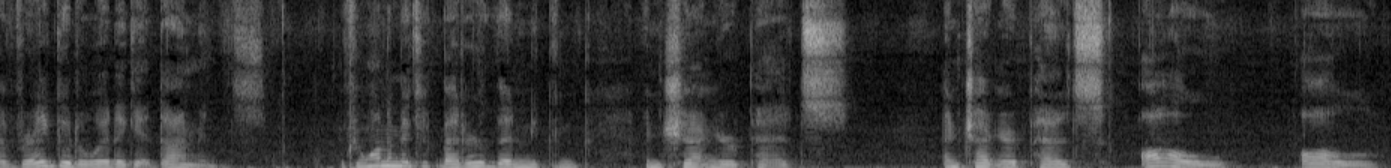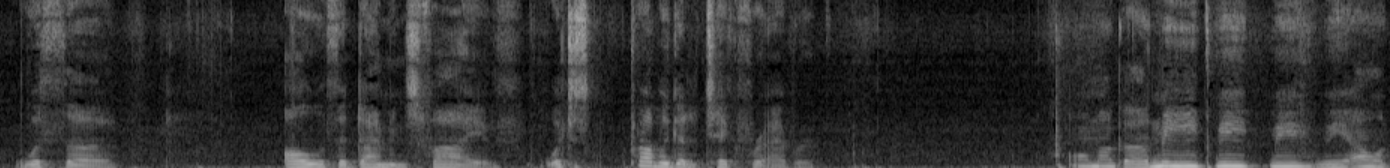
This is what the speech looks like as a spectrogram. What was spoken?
a very good way to get diamonds. If you want to make it better, then you can enchant your pets. Enchant your pets all, all with the, all with the diamonds five, which is probably gonna take forever. Oh my god, me, me, me, me, I want.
